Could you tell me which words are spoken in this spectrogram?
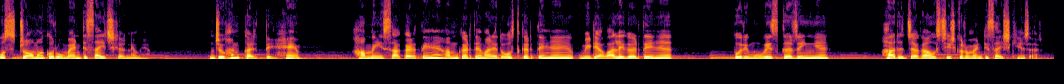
उस ट्रॉमा को रोमांटिसाइज करने में, जो हम करते हैं। हमेशा करते हैं, हम करते हैं, हमारे दोस्त करते हैं मीडिया वाले करते हैं, पूरी मूवीज़ कर रही हैं। हर जगह उस चीज़ को रोमांटिसाइज किया जा रहा है।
